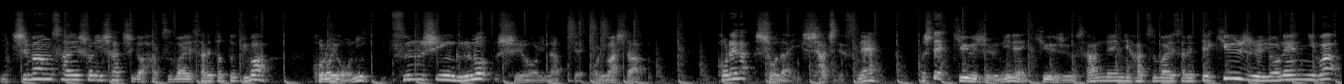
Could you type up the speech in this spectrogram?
一番最初にシャチが発売された時は、このように2シングルの仕様になっておりました。これが初代シャチですね。そして92年、93年に発売されて、94年には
